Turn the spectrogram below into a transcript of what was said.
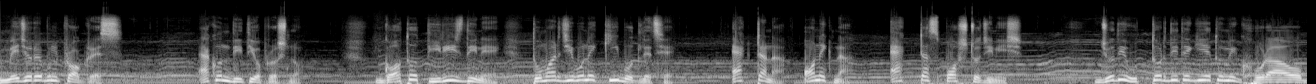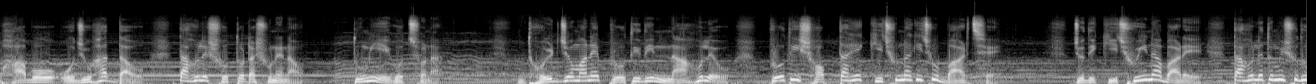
মেজরেবল প্রগ্রেস এখন দ্বিতীয় প্রশ্ন। গত তিরিশ দিনে তোমার জীবনে কি বদলেছে? একটা না, অনেক না। একটা স্পষ্ট জিনিস। যদি উত্তর দিতে গিয়ে তুমি ঘোরাও, ভাবো, অজুহাত দাও, তাহলে সত্যটা শুনে নাও, তুমি এগোচ্ছ না। ধৈর্য মানে প্রতিদিন না হলেও প্রতি সপ্তাহে কিছু না কিছু বাড়ছে। যদি কিছুই না বাড়ে, তাহলে তুমি শুধু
